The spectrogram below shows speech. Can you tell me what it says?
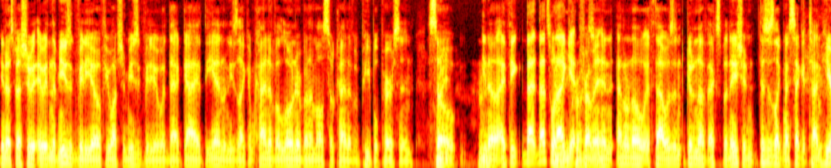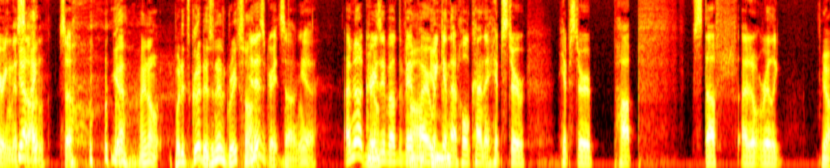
You know, especially in the music video, if you watch the music video with that guy at the end when he's like I'm kind of a loner but I'm also kind of a people person. So, you know, I think that that's what And I get cries, from it yeah. and I don't know if that was a good enough explanation. This is like my second time hearing this Yeah, I- song. so yeah, I know, but it's good, isn't it? A great song. It is a great song, yeah. I'm not crazy about the Vampire um, Weekend, that whole kind of hipster hipster pop stuff. I don't really Yeah,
